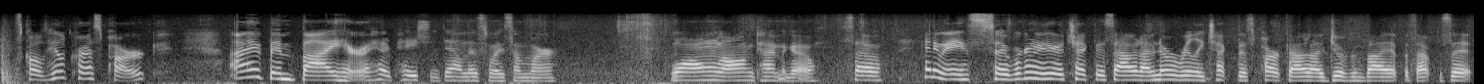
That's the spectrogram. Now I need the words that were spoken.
It's called Hillcrest Park. I've been by here. I had a patient down this way somewhere. Long, long time ago. So anyways, so we're gonna go check this out. I've never really checked this park out. I've driven by it, but that was it.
